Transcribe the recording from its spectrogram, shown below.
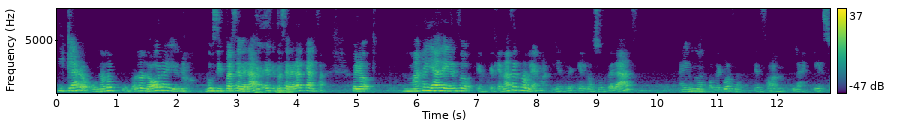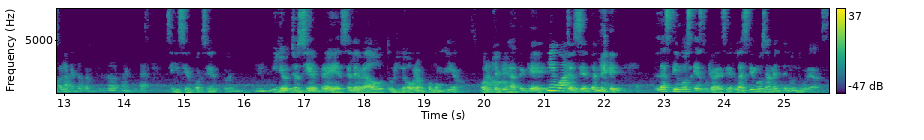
Y claro, uno lo, uno lo logra y uno, pues, si perseverar, el que persevera alcanza. Pero más allá de eso, entre que nace el problema y entre que lo superas, hay un montón de cosas que son las que solamente otro emprendedor puede entender. Sí, 100%. Y yo, yo siempre he celebrado tus logros como míos. Porque Ah. fíjate que Igual. yo siento que, lastimos, esto que voy a decir, lastimosamente en Honduras,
